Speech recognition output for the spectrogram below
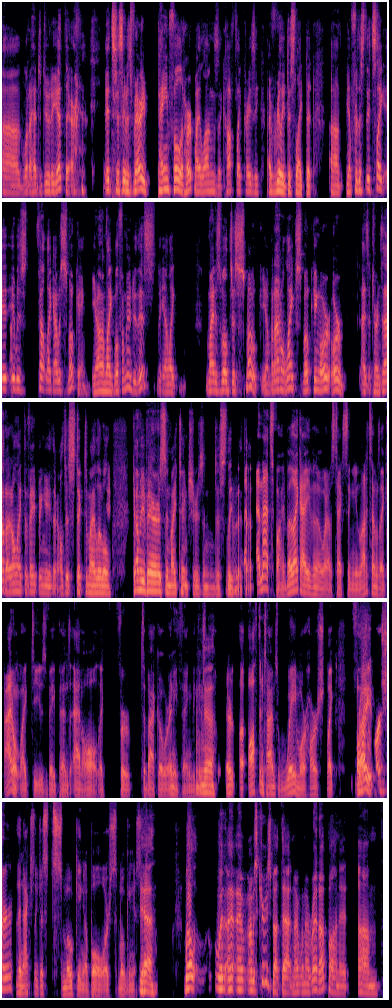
uh what I had to do to get there. it's just it was very painful. It hurt my lungs. I coughed like crazy. I really disliked it. Uh you know, for this it's like it, it was felt like I was smoking. You know, I'm like, well, if I'm gonna do this, you know, like might as well just smoke, you know, but I don't like smoking or or as it turns out, I don't like the vaping either. I'll just stick to my little gummy bears and my tinctures and just leave it at that. and that's fine. But like I even know when I was texting you, a lot of times like I don't like to use vape pens at all, like for tobacco or anything, because Yeah. they're uh, oftentimes way more harsh, like far Right. harsher than actually just smoking a bowl or smoking a Cigarette. Yeah. Well, when I, I, I was curious about that, and I, when I read up on it, um,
